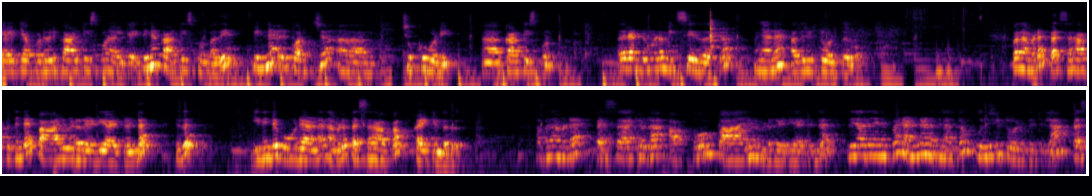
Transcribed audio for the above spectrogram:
ഏലക്കാപ്പൊടി ഒരു കാൽ ടീസ്പൂൺ ഏലക്ക ഇതിന് കാൽ ടീസ്പൂൺ മതി. പിന്നെ ഒരു കുറച്ച് ചുക്കുപൊടി കാൽ ടീസ്പൂൺ. അത് രണ്ടും കൂടെ മിക്സ് ചെയ്ത് ചെയ്തത് ഞാൻ അതിലിട്ട് കൊടുത്തത്. അപ്പോൾ നമ്മുടെ പെസഹാപ്പത്തിന്റെ പാൽ ഇവിടെ റെഡി ആയിട്ടുണ്ട്. ഇത് ഇതിന്റെ കൂടെയാണ് നമ്മൾ പെസഹാപ്പം കഴിക്കേണ്ടത്. അപ്പോൾ നമ്മുടെ പെസാക്കുള്ള അപ്പവും പാലും ഇവിടെ റെഡി ആയിട്ടുണ്ട്. ഇതിനകത്ത് ഞാനിപ്പോൾ രണ്ടെണ്ണത്തിനകത്തും കുരിശിട്ട് കൊടുത്തിട്ടില്ല. പെസ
